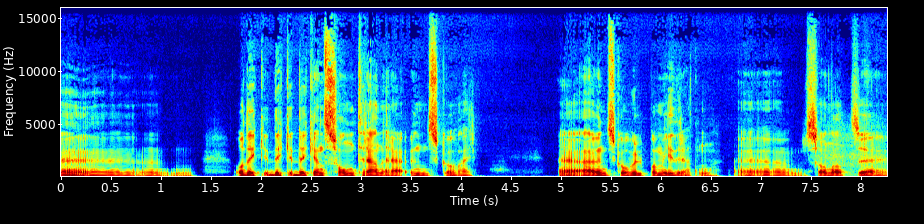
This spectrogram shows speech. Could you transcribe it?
Eh, og det, er ikke- det, er ikke- en sånn trener jeg ønsker å være. Eh, Jeg ønsker å holde på med idretten. eh, Sånn at, eh,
